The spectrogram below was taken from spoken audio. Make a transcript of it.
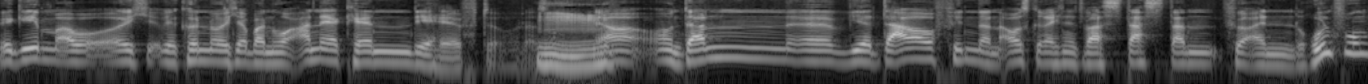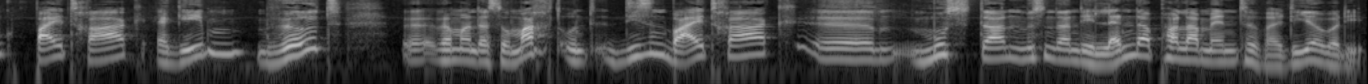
wir geben aber euch, wir können euch aber nur anerkennen die Hälfte oder so. Mhm. Ja, und dann äh, wird daraufhin dann ausgerechnet, was das dann für einen Rundfunkbeitrag ergeben wird, äh, wenn man das so macht. Und diesen Beitrag äh, muss dann, müssen dann die Länderparlamente, weil die ja über die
